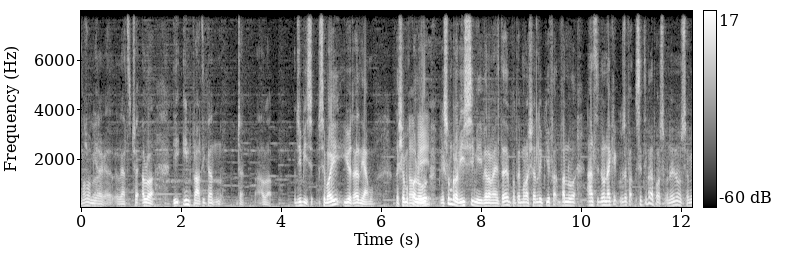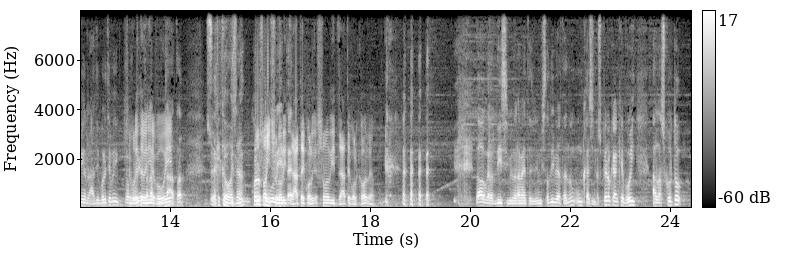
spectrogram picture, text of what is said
Mamma mia, ragazzi. Cioè, allora, in pratica. Cioè, allora, GB, se, se vuoi, io e te andiamo. Lasciamo qua Ok. loro perché sono bravissimi, veramente. Potremmo lasciarli qui. fa- fanno, anzi, non è che cosa fa. Settimana prossima noi non siamo in radio. Volete venire, Se volete venire voi. Su che cosa? Quello non so, che volete. insonorizzate, qual- sonorizzate qualcosa. No, grandissimi, veramente. Mi sto divertendo un, un casino. Spero che anche voi all'ascolto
